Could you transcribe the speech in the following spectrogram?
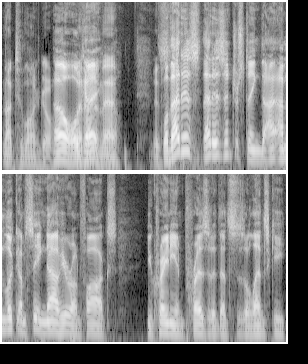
not too long ago. Oh, But okay. other than that, it's, Well, that is that is interesting. I, I'm look. I'm seeing now here on Fox, Ukrainian president that's Zelensky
